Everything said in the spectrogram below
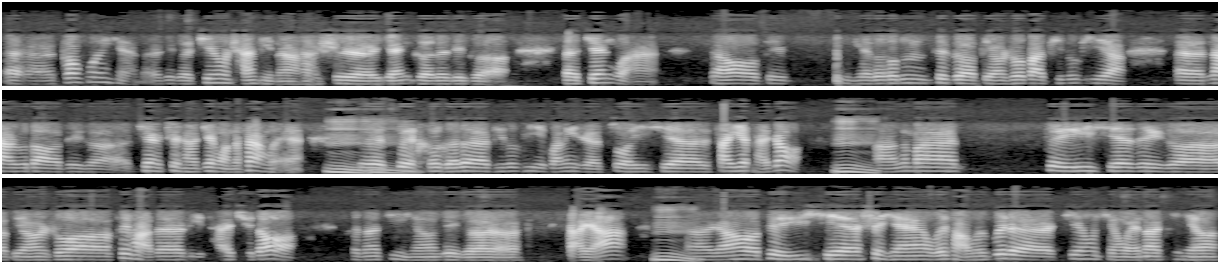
呃，高风险的这个金融产品呢，还是严格的这个呃监管，然后对并且都这个，比方说把 P to P 啊，呃纳入到这个监正常监管的范围，嗯，对对合格的 P to P 管理者做一些发一些牌照，嗯。啊，那么对于一些这个，比方说非法的理财渠道，可能进行这个打压，嗯，呃，然后对于一些涉嫌违法违规的金融行为呢，进行。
